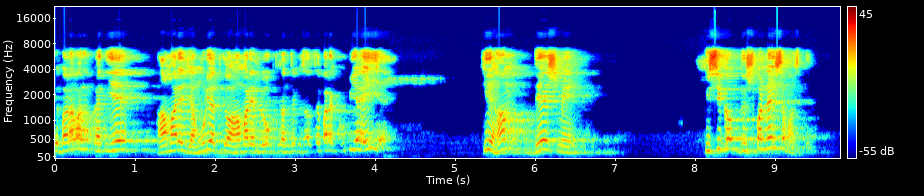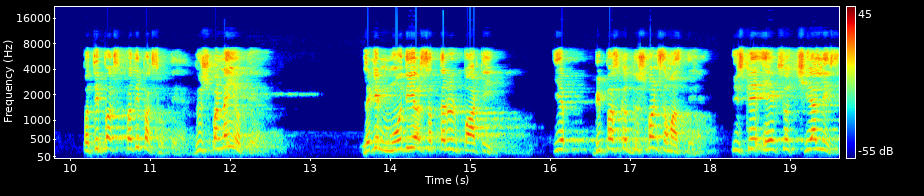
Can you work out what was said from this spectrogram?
ये बराबर हम कहते हमारे जमहूरियत को, हमारे लोकतंत्र की सबसे बड़ा खूबिया यही है कि हम देश में किसी को दुश्मन नहीं समझते। प्रतिपक्ष प्रतिपक्ष होते हैं, दुश्मन नहीं होते हैं। लेकिन मोदी और सत्तारूढ़ पार्टी ये विपक्ष को दुश्मन समझते हैं। इसलिए 146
